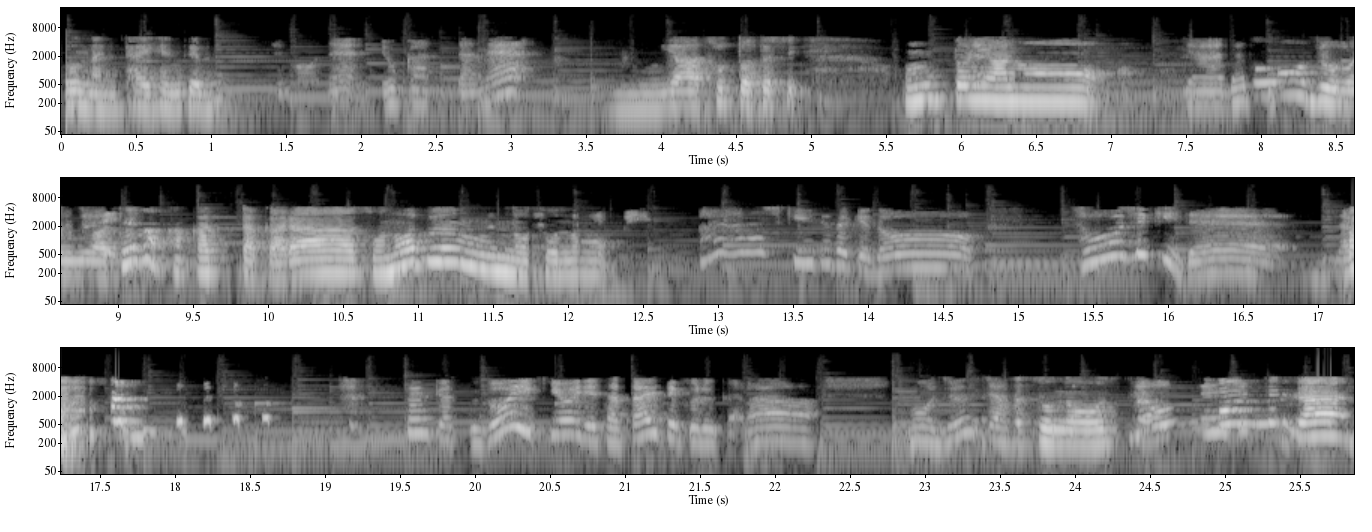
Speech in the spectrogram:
どんなに大変でも。でもね、よかったね。うん、いや、ちょっと私、本当にあの、いや、だ長女には手がかかったから、その分のその、聞いてたけど、掃除機で、なんかすごい勢いで叩いてくるから、もう純ちゃんその、3番目が、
